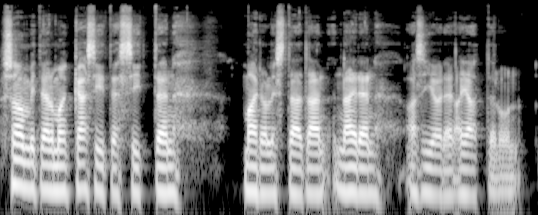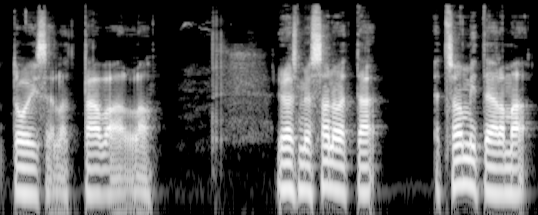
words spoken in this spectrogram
sommitelman käsite sitten mahdollistaa tämän, näiden asioiden ajattelun toisella tavalla. Yleensä myös sanoa, että, että sommitelma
